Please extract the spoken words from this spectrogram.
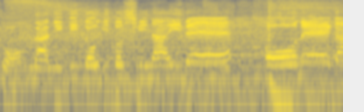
そんなにギトギトしないで。お願い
